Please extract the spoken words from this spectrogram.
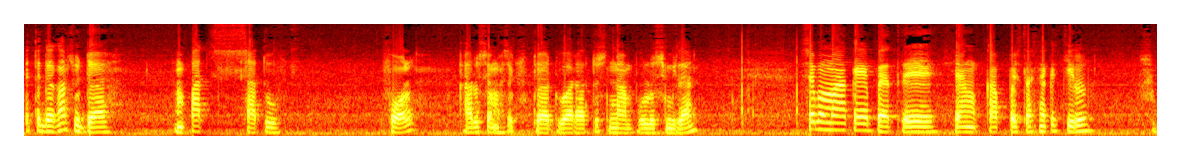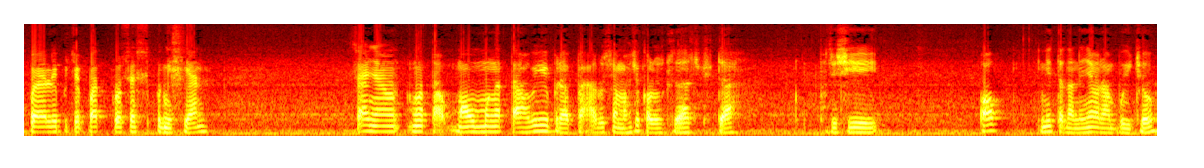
Tegangan sudah 41 volt harusnya masuk sudah 269 saya memakai baterai yang kapasitasnya kecil supaya lebih cepat proses pengisian. Saya hanya mau mengetahui berapa arus yang masuk. Kalau sudah sudah posisi off ini tandanya lampu hijau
